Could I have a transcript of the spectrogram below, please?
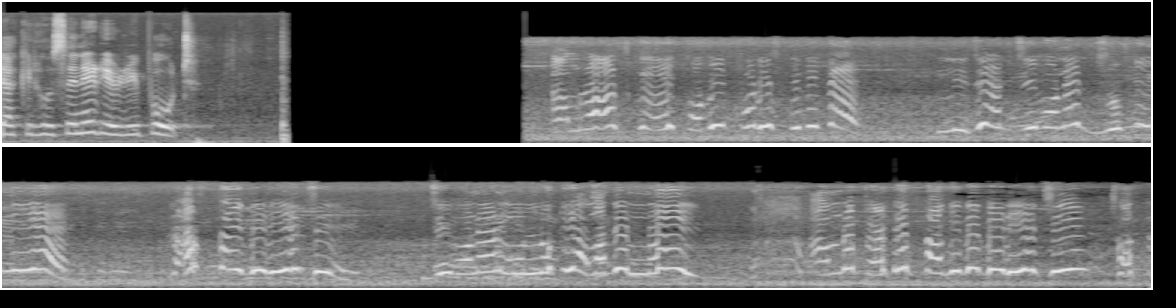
জাকির হোসেনের এই রিপোর্ট। আমরা আজকে এই কোভিড পরিস্থিতিতে নিজের জীবনের ঝুঁকি নিয়ে রাস্তায় বেরিয়েছি। জীবনের মূল্য কি আমাদের নেই? আমরা পেটের তাগিদে বেরিয়েছি। ছত্র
